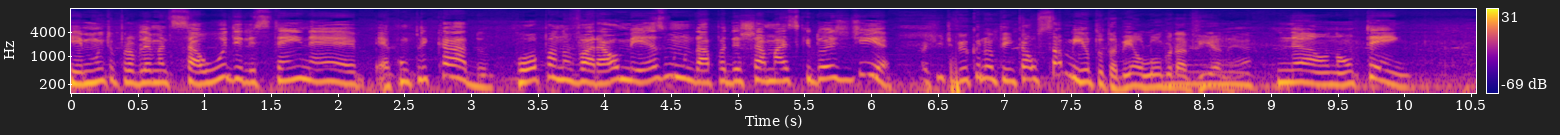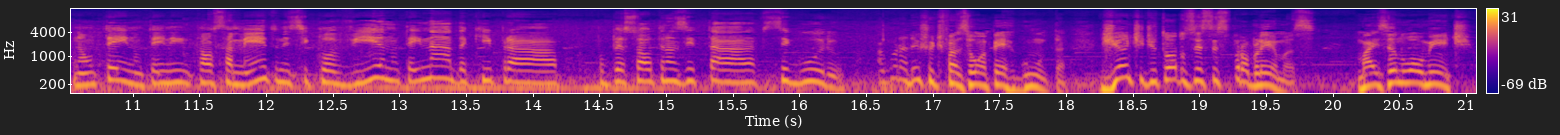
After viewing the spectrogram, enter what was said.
porque muito problema de saúde eles têm, né? É complicado. Roupa no varal mesmo não dá para deixar mais que dois dias. A gente viu que não tem calçamento também ao longo da via, né? Não, não tem. Não tem, não tem nem calçamento, nem ciclovia, não tem nada aqui para o pessoal transitar seguro. Agora deixa eu te fazer uma pergunta. Diante de todos esses problemas, mas anualmente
